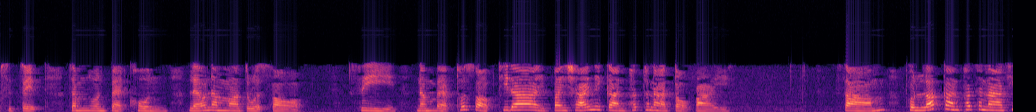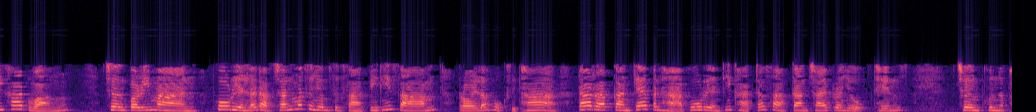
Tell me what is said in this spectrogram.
2567 จำนวน 8 คน แล้วนำมาตรวจสอบ 4. นำแบบทดสอบที่ได้ไปใช้ในการพัฒนาต่อไป 3. ผลลัพธ์การพัฒนาที่คาดหวัง เชิงปริมาณ ผู้เรียนระดับชั้นมัธยมศึกษาปีที่ 3 ร้อยละ65 ได้รับการแก้ปัญหาผู้เรียนที่ขาดทักษะการใช้ประโยค tense เชิงคุณภ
